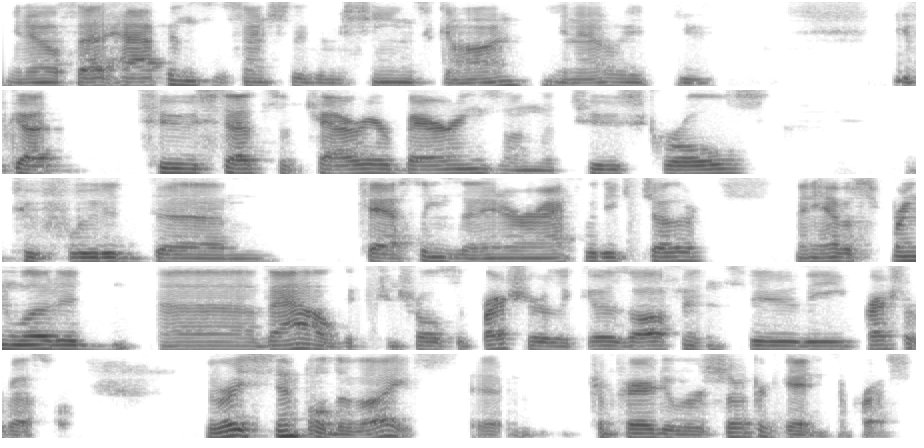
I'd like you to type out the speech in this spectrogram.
You know, if that happens, essentially the machine's gone. You know, you you've got two sets of carrier bearings on the two scrolls, two fluted um, castings that interact with each other. And you have a spring loaded uh, valve that controls the pressure that goes off into the pressure vessel. a very simple device uh, compared to a reciprocating compressor.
